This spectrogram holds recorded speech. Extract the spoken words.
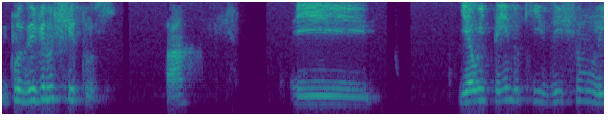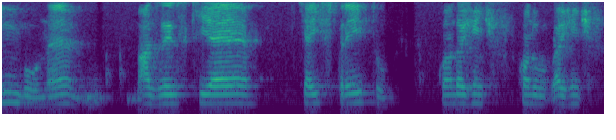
inclusive nos títulos, tá? E, e eu entendo que existe um limbo, né? Às vezes que é que é estreito quando a gente quando a gente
